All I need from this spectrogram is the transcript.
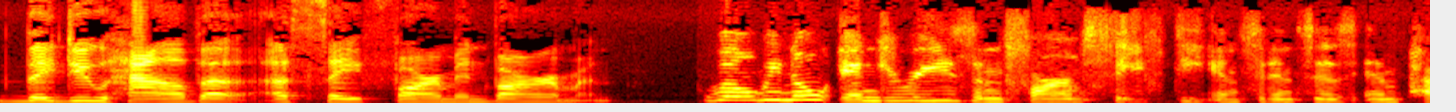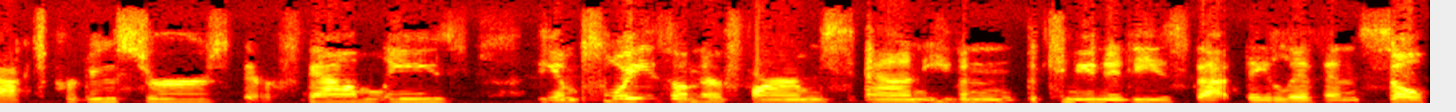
they do have a, a safe farm environment? Well, we know injuries and farm safety incidences impact producers, their families, the employees on their farms, and even the communities that they live in. So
